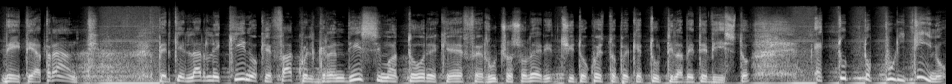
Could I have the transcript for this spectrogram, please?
dei teatranti perché l'Arlecchino che fa quel grandissimo attore che è Ferruccio Soleri, cito questo perché tutti l'avete visto, è tutto pulitino,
